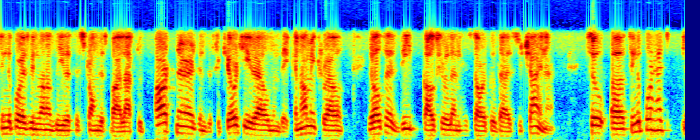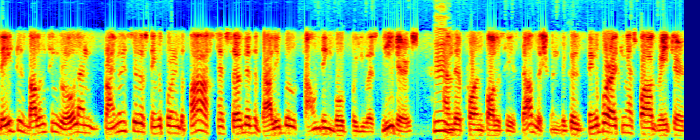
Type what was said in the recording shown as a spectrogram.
Singapore has been one of the U.S.'s strongest bilateral partners in the security realm and the economic realm. It also has deep cultural and historical ties to China. So uh, Singapore has played this balancing role, and prime ministers of Singapore in the past have served as a valuable sounding board for U.S. leaders mm. and their foreign policy establishment. Because Singapore, I think, has far greater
